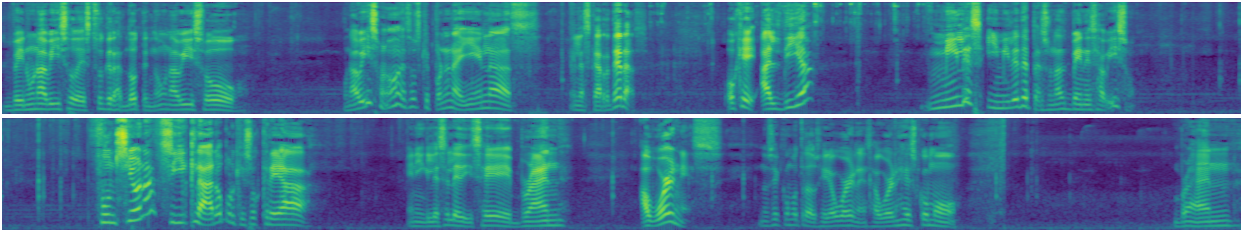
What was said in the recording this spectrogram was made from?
ven un aviso de estos grandotes, ¿no? Un aviso, un aviso, ¿no? Esos que ponen ahí en las, en las carreteras. Ok, al día miles y miles de personas ven ese aviso. ¿Funciona? Sí, claro, porque eso crea, en inglés se le dice brand awareness. No sé cómo traducir awareness. Awareness es como... Brand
